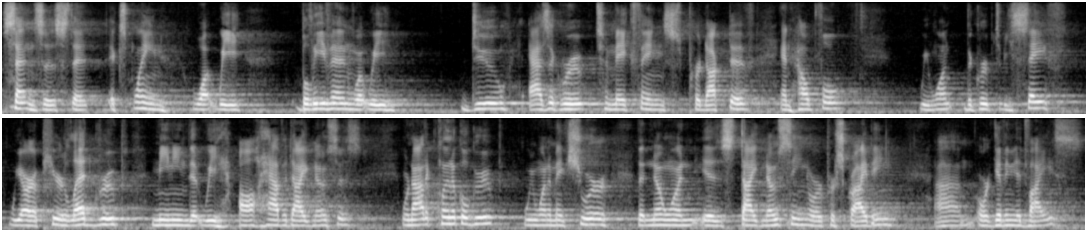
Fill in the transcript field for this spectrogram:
sentences that explain what we believe in, what we do as a group to make things productive and helpful. We want the group to be safe. We are a peer led group, meaning that we all have a diagnosis. We're not a clinical group. We want to make sure that no one is diagnosing or prescribing um, or giving advice.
